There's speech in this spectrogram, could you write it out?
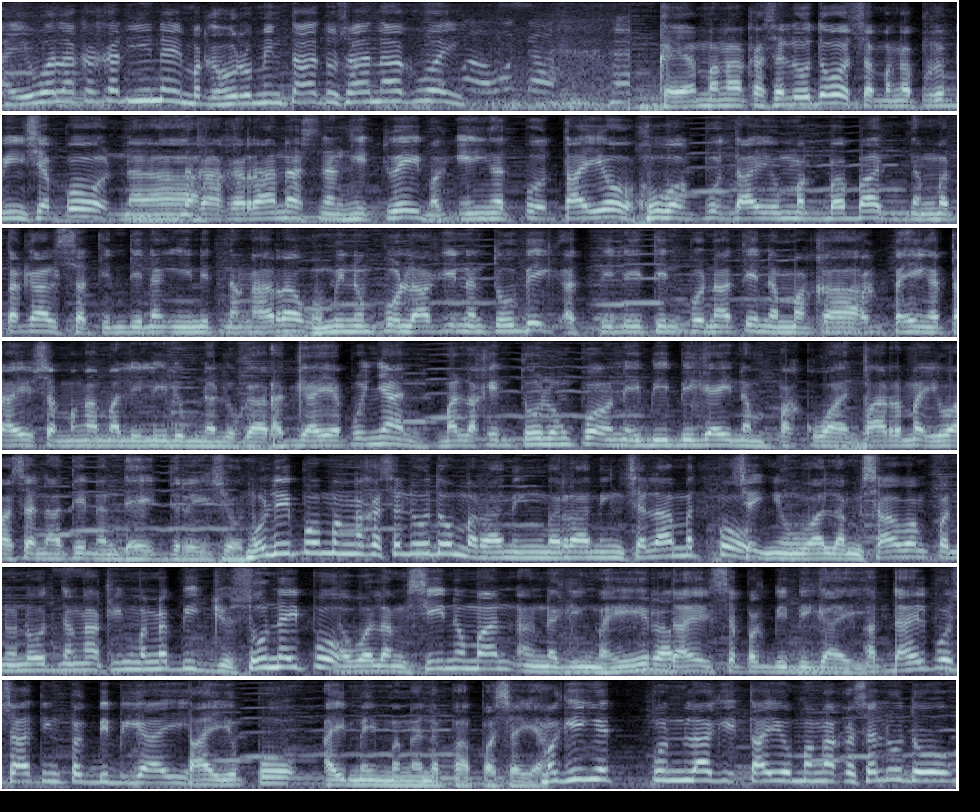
Ay, wala ka kanina, eh. maghurumintado sana ako, ay. Kaya mga kasaludo sa mga probinsya po na nakakaranas ng heatwave, mag-ingat po tayo. Huwag po tayong magbabad ng matagal sa tindi ng init ng araw. Uminom po lagi ng tubig at pilitin po natin na makapagpahinga tayo sa mga malililom na lugar. At gaya po niyan, malaking tulong po ang naibibigay ng pakwan para maiwasan natin ang dehydration. Muli po mga kasaludo, maraming maraming salamat po sa inyong walang sawang panonood ng aking mga videos. Tunay po na walang sino man ang naging mahirap dahil sa pagbibigay. At dahil po sa ating pagbibigay, tayo po ay may mga napapasaya. Mag-ingat po lagi tayo mga kasaludo.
